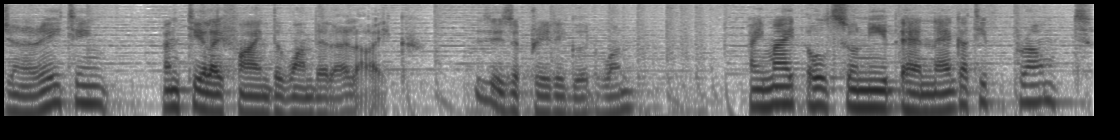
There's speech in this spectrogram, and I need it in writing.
generating until I find the one that I like. This is a pretty good one. I might also need a negative prompt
